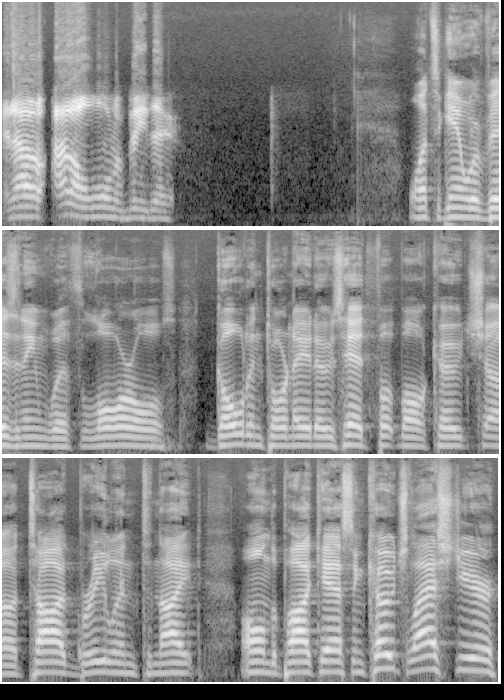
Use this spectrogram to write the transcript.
and I I don't want to be there. Once again, we're visiting with Laurel's Golden Tornadoes head football coach uh, Todd Breland tonight on the podcast. And coach, last year,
